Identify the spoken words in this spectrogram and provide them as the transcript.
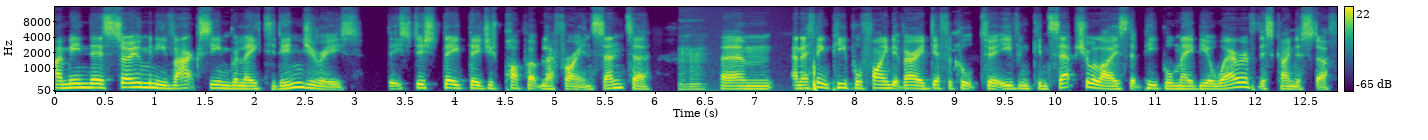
I mean, there's so many vaccine related injuries. It's just they they just pop up left, right, and center. Um, and I think people find it very difficult to even conceptualize that people may be aware of this kind of stuff.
